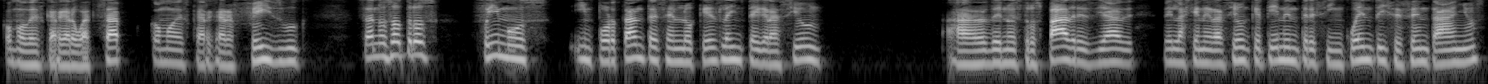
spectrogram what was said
cómo descargar WhatsApp, cómo descargar Facebook. O sea, nosotros fuimos importantes en lo que es la integración ah, de nuestros padres ya de, la generación que tiene entre 50 y 60 años.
